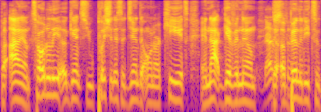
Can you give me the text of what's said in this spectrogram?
but I am totally against you pushing this agenda on our kids and not giving them the the- ability to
